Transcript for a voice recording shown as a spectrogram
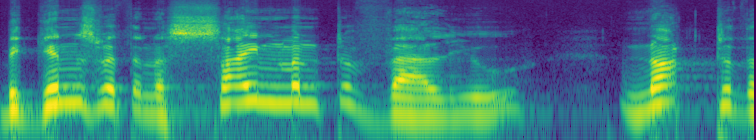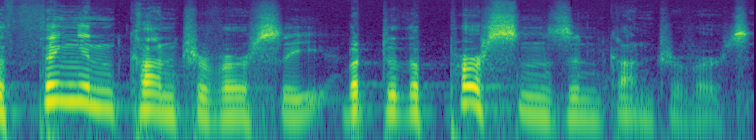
begins with an assignment of value not to the thing in controversy, but to the persons in controversy.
